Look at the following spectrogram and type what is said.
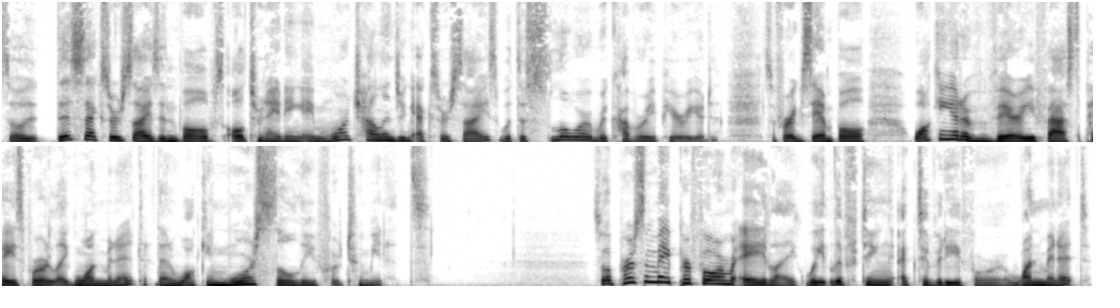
So, this exercise involves alternating a more challenging exercise with a slower recovery period. So, for example, walking at a very fast pace for like one minute, then walking more slowly for two minutes. So a person may perform a like weightlifting activity for one minute,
